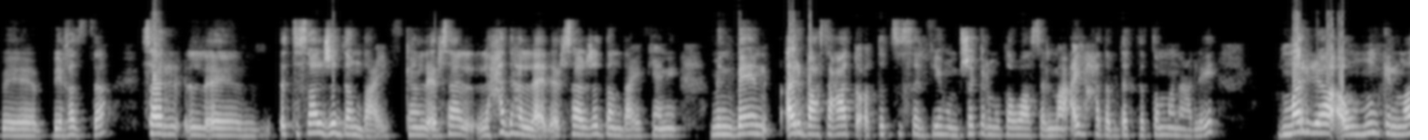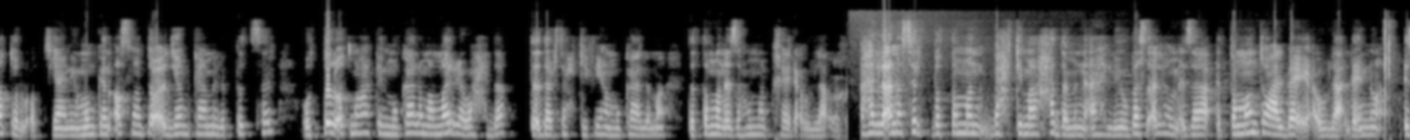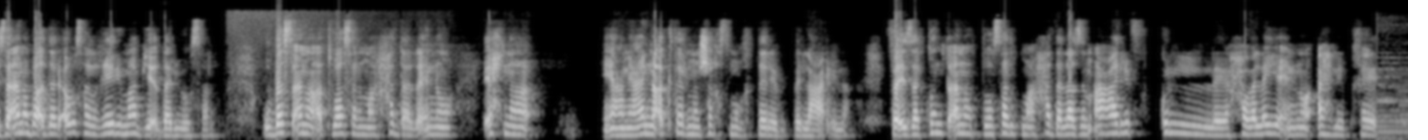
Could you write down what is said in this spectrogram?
بغزة صار الاتصال جدا ضعيف. كان الإرسال لحد هلأ الإرسال جدا ضعيف. يعني من بين أربع ساعات تقعد تتصل فيهم بشكل متواصل مع أي حدا بدك تطمن عليه مرة أو ممكن ما تلقط. يعني ممكن أصلا تقعد يوم كامل بتتصل وتلقط معك المكالمة مرة واحدة تقدر تحكي فيها مكالمة تطمن إذا هم بخير أو لا. هلأ أنا صرت بطمن بحكي مع حدا من أهلي وبسألهم إذا اطمنتوا على الباقي أو لا لأنه إذا أنا بقدر أوصل غيري ما بيقدر يوصل. وبس أنا أتواصل مع حدا لأنه إحنا يعني عنا أكثر من شخص مغترب بالعائلة. فإذا كنت أنا تواصلت مع حدا لازم أعرف كل حوالي إنه أهلي بخير.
